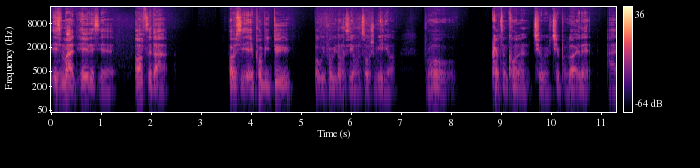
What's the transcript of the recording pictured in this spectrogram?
it's mad. Hear this, yeah. After that, obviously they probably do, but we probably don't see it on social media. Bro, Krept and Konan chill with Chip a lot in it. I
